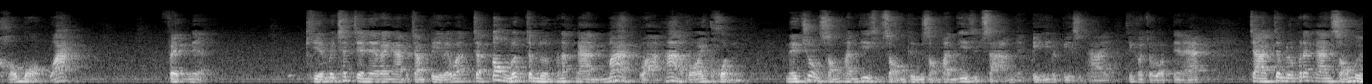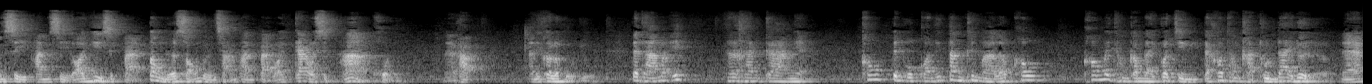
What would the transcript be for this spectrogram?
เขาบอกว่าเฟดเนี่ยเขียนไว้ชัดเจนในรายงานประจำปีเลยว่าจะต้องลดจำนวนพนักงานมากกว่า 500 คน ในช่วง 2022 ถึง 2023 เนี่ยปีนี้เป็นปีสุดท้ายที่เขาจะลดเนี่ยนะฮะ จากจำนวนพนักงาน 24,428 ต้องเหลือ 23,895 คนนะครับ อันนี้เขาระบุอยู่ แต่ถามว่าเอ๊ะธนาคารกลางเนี่ยเขาเป็นองค์กรที่ตั้งขึ้นมาแล้วเขาเขาไม่ทำกำไรก็จริง แต่เขาทำขาดทุนได้ด้วยเหรอนะฮะ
